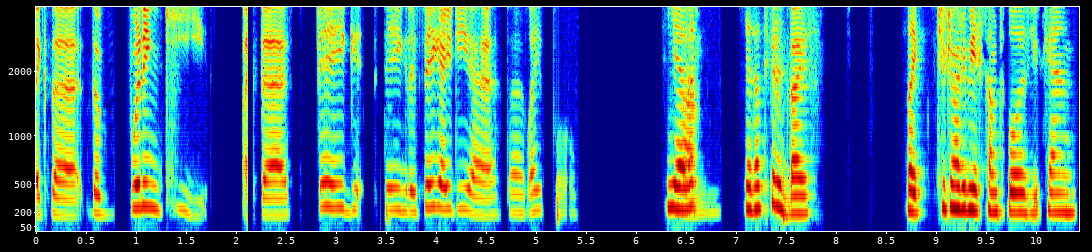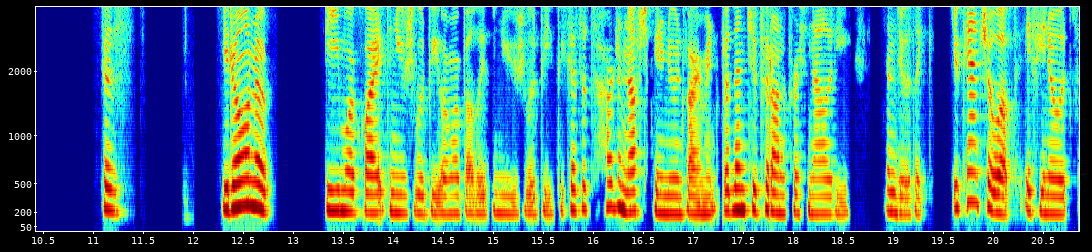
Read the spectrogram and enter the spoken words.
like the the winning key. Like the big thing, the big idea, the light bulb. Yeah, that Um yeah, that's good advice. Like to try to be as comfortable as you can, because you don't want to be more quiet than you usually would be or more bubbly than you usually would be, because it's hard enough to be in a new environment, but then to put on a personality and do it like you can't show up if you know it's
